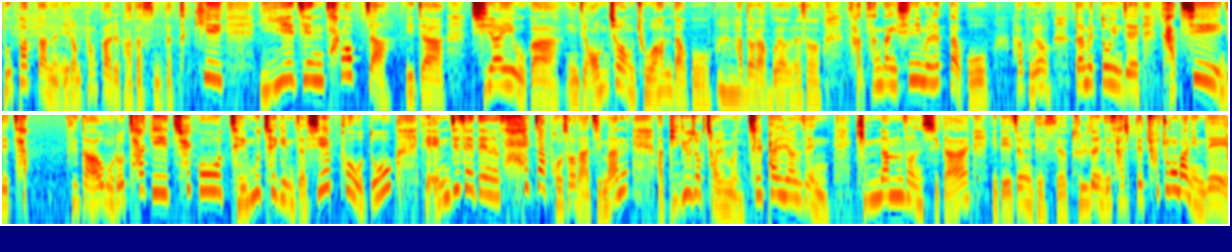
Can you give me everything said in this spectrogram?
높았다는 이런 평가를 받았습니다. 특히 이해진 창업자이자 GIO가 이제 엄청 좋아한다고 음. 하더라고요. 그래서 상당히 신임을 했다고 하고요. 그다음에 또 이제 같이 이제 차, 그 다음으로 차기 최고 재무 책임자 CFO도 MZ 세대는 살짝 벗어나지만 아, 비교적 젊은 7, 8년생 김남선 씨가 내정이 됐어요. 둘 다 이제 40대 초중반인데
